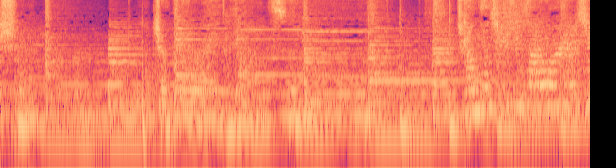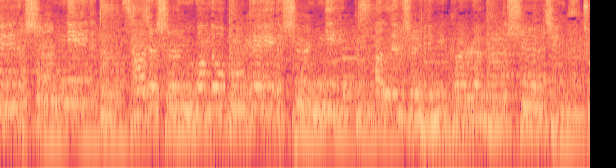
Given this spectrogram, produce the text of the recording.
是这卑微的样子？常年寄居在我日记的是你，擦肩时光都不给的是你。暗恋是一个人的事情，除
